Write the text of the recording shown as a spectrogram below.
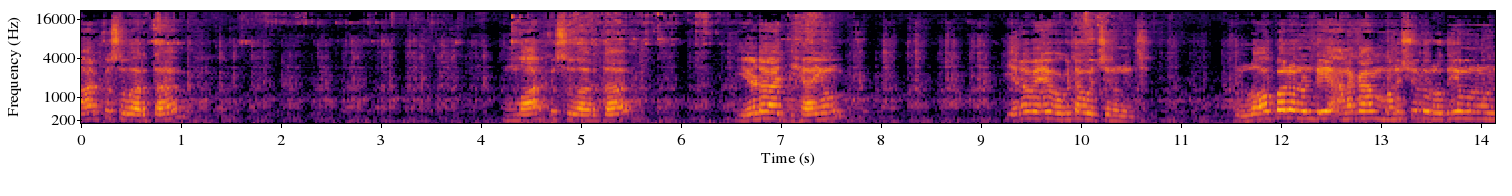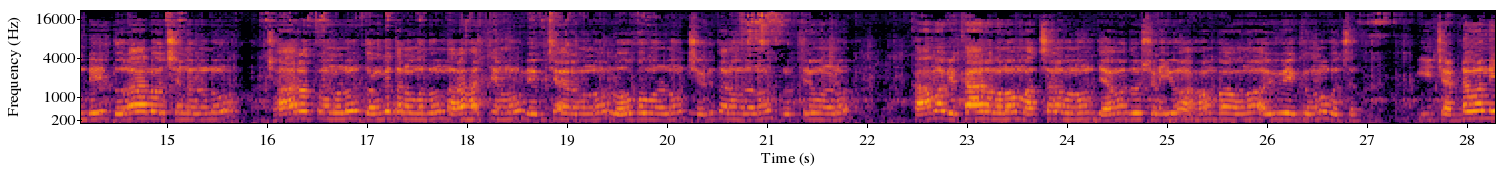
మార్కు సువార్త మార్కు సువార్త ఏడో అధ్యాయం ఇరవై ఒకటో వచ్చిన నుంచి. లోపల నుండి అనగా మనుషుల హృదయముల నుండి దురాలోచనలను చారత్వములను దొంగతనములను నరహత్యను వ్యభిచారమును లోపములను చెడుతనములను కృత్రిములను కామ వికారమును మత్సరమును దేవదూషణయు అహంభావము అవివేకమును వచ్చును. ఈ చెడ్డవన్నీ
